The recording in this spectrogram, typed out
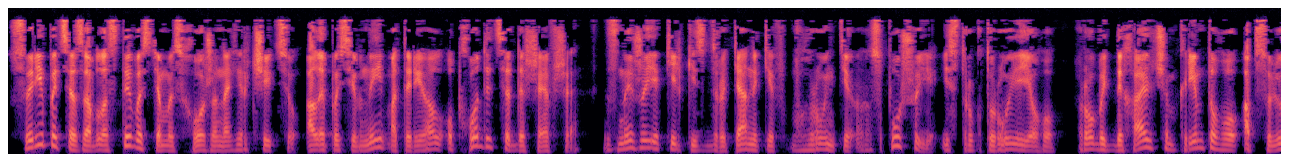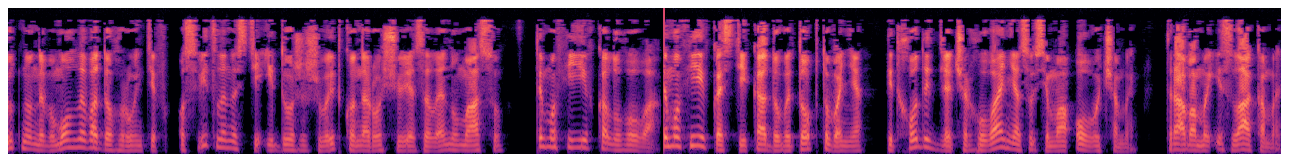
Суріпиця за властивостями схожа на гірчицю, але посівний матеріал обходиться дешевше знижує кількість дротяників в ґрунті, розпушує і структурує його, робить дихаючим, крім того, абсолютно невимоглива до ґрунтів, освітленості і дуже швидко нарощує зелену масу. Тимофіївка лугова. Тимофіївка стійка до витоптування, підходить для чергування з усіма овочами, травами і злаками.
